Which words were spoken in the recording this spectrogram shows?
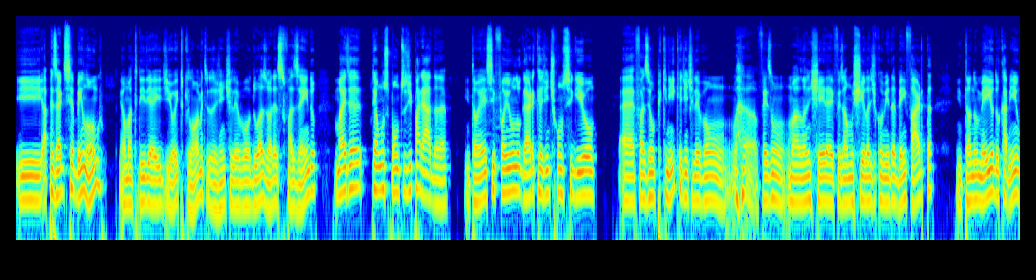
E apesar de ser bem longo, é uma trilha aí de 8 quilômetros, a gente levou duas horas fazendo, mas é, tem alguns pontos de parada, né? Então esse foi um lugar que a gente conseguiu é, fazer um piquenique, a gente levou um, fez um, uma lancheira e fez uma mochila de comida bem farta então, no meio do caminho,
